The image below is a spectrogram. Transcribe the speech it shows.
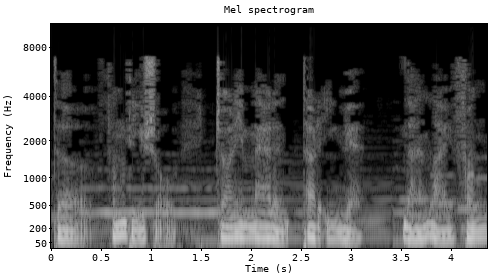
的风笛手 Johnny Madden 他的音乐《南来风》。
